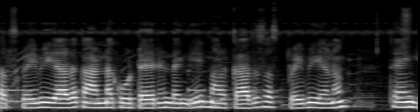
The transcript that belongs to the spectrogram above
സബ്സ്ക്രൈബ് ചെയ്യാതെ കാണുന്ന കൂട്ടുകാരുണ്ടെങ്കിൽ മറക്കാതെ സബ്സ്ക്രൈബ് ചെയ്യണം. താങ്ക്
